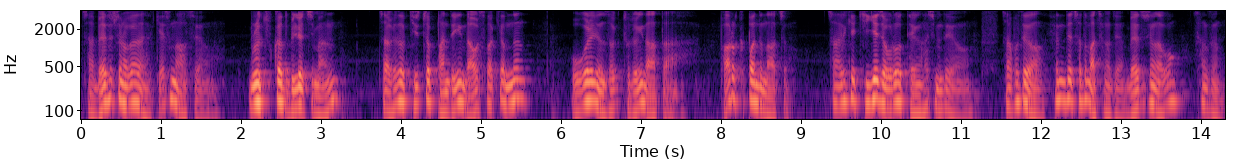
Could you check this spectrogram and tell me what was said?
자 매수 신호가 계속 나왔어요. 물론 주가도 밀렸지만 자 그래서 기술적 반등이 나올 수밖에 없는 5개월 연속 조정이 나왔다. 바로 급반등 나왔죠. 자 이렇게 기계적으로 대응하시면 돼요. 자 보세요. 현대차도 마찬가지예요. 매수 신호하고 상승,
